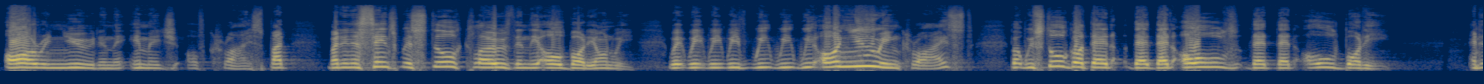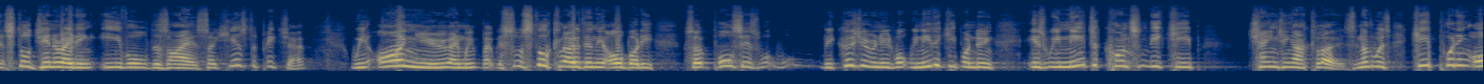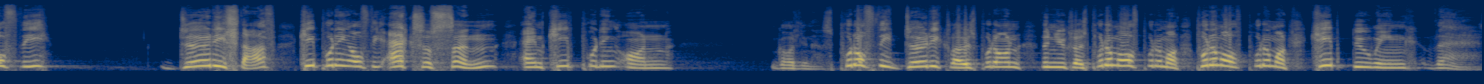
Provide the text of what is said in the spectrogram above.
are renewed in the image of Christ. But, but in a sense, we're still clothed in the old body, aren't we? We, we, we, we, we, we, we are new in Christ, but we've still got that, that, that, old, that, that old body and it's still generating evil desires. So here's the picture. We are new, and we, but we're still clothed in the old body. So Paul says, because you're renewed, what we need to keep on doing is we need to constantly keep changing our clothes. In other words, keep putting off the dirty stuff, keep putting off the acts of sin, and keep putting on godliness. Put off the dirty clothes, put on the new clothes. Put them off, put them on. Put them off, put them on. Keep doing that.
